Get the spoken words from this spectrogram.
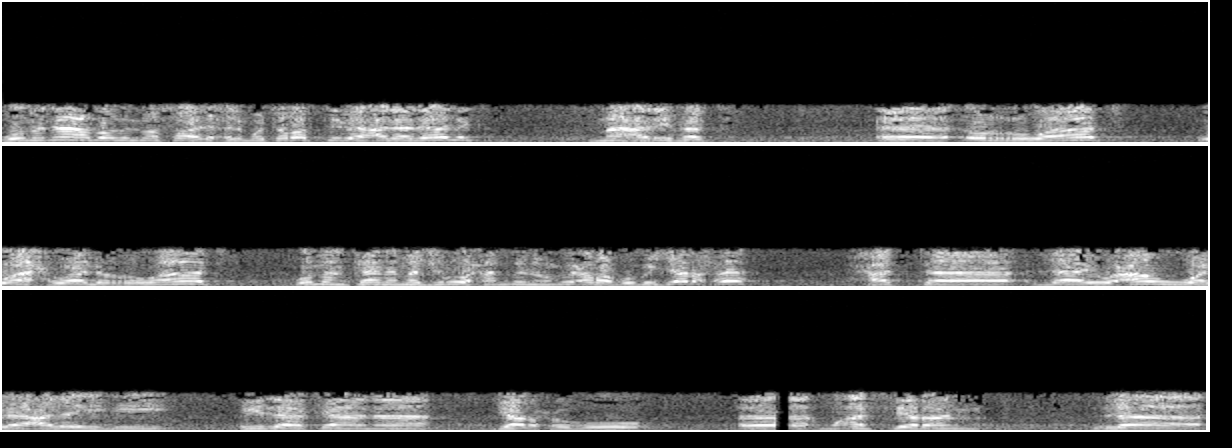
ومن أعظم المصالح المترتبة على ذلك معرفة آه، الرواة وأحوال الرواة ومن كان مجروحا منهم يعرف بجرحه حتى لا يعول عليه إذا كان جرحه آه، مؤثرا لا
